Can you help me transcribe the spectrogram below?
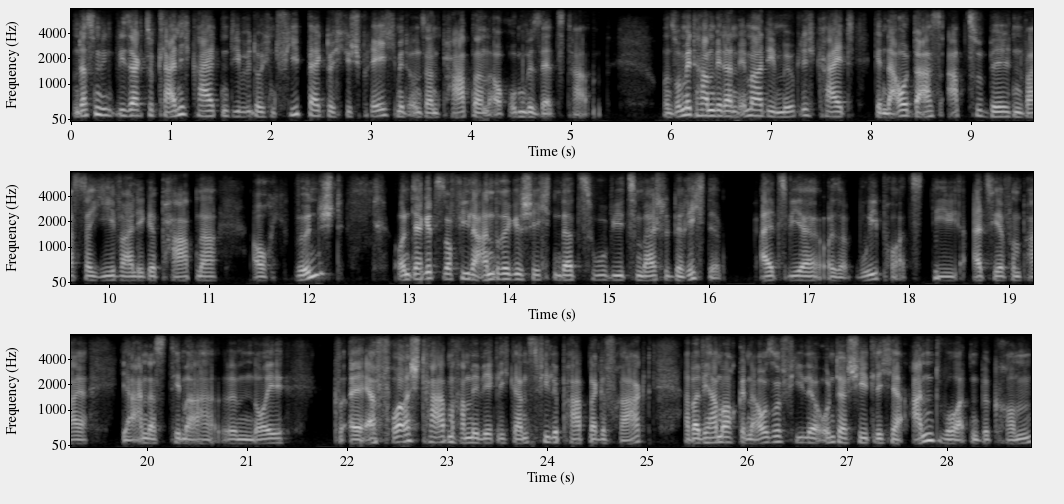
Und das sind, wie gesagt, so Kleinigkeiten, die wir durch ein Feedback, durch Gespräche mit unseren Partnern auch umgesetzt haben. Und somit haben wir dann immer die Möglichkeit, genau das abzubilden, was der jeweilige Partner auch wünscht. Und da gibt es noch viele andere Geschichten dazu, wie zum Beispiel Berichte als wir, also Reports, die, als wir vor ein paar Jahren das Thema ähm, neu erforscht haben, haben wir wirklich ganz viele Partner gefragt, aber wir haben auch genauso viele unterschiedliche Antworten bekommen,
